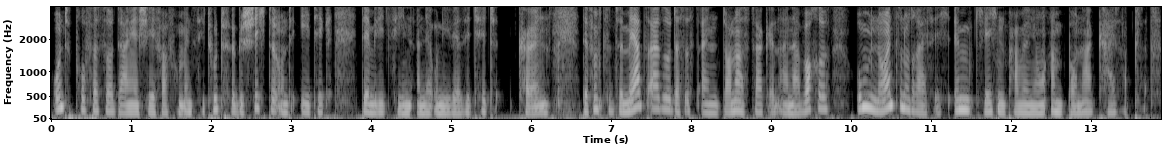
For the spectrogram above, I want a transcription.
und Professor Daniel Schäfer vom Institut für Geschichte und Ethik der Medizin an der Universität Köln. Der 15. März also, das ist ein Donnerstag in einer Woche um 19.30 Uhr im Kirchenpavillon am Bonner Kaiserplatz.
